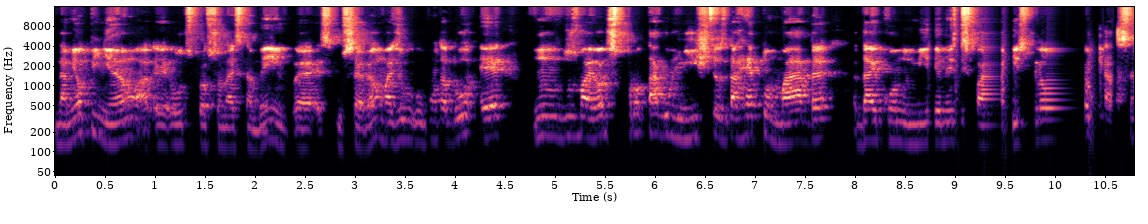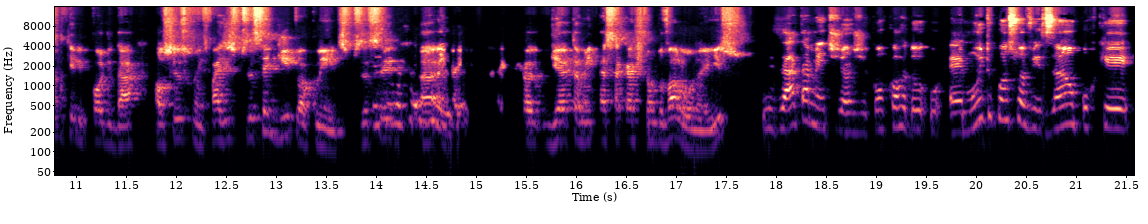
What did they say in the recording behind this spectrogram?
na minha opinião, é, outros profissionais também é, o serão, mas o, o, contador é um dos maiores protagonistas da retomada da economia nesse país, pela orientação que ele pode dar aos seus clientes. Mas isso precisa ser dito ao cliente, precisa ser uh, diretamente nessa questão do valor, não é isso? Exatamente, Jorge. Concordo é, muito com a sua visão, porque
